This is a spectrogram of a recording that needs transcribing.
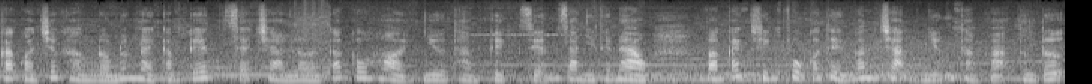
Các quan chức hàng đầu nước này cam kết sẽ trả lời các câu hỏi như thảm kịch diễn ra như thế nào và cách chính phủ có thể ngăn chặn những thảm họa tương tự.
